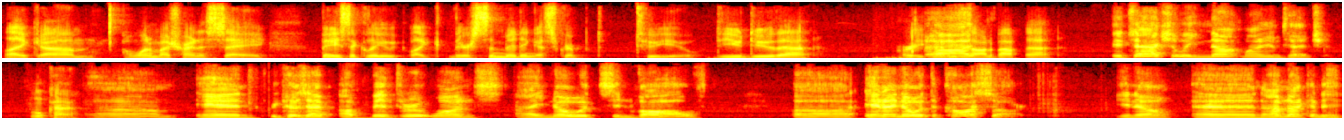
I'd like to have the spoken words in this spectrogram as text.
Like, um, what am I trying to say? Basically, like they're submitting a script to you. Do you do that, or have you uh, thought about that? It's actually not my intention. Okay. Um, and because I've I've been through it once, I know what's involved, uh, and I know what the costs are you know, and I'm not going to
